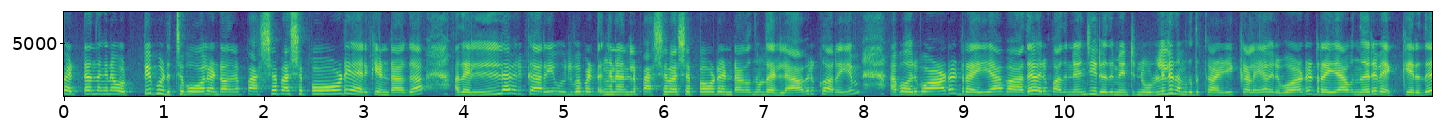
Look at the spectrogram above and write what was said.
പെട്ടെന്ന് ഇങ്ങനെ ഒട്ടി പിടിച്ച പോലെ ഉണ്ടാവും. നല്ല പശ പശപ്പോടെ ആയിരിക്കും ഉണ്ടാകുക അതെല്ലാവർക്കും അറിയും ഉലുവ പെട്ടെന്ന് ഇങ്ങനെ നല്ല പശ പശപ്പോടെ ഉണ്ടാകും എന്നുള്ളത് എല്ലാവർക്കും അറിയും. അപ്പോൾ ഒരുപാട് ഡ്രൈ ആവാതെ ഒരു പതിനഞ്ച് ഇരുപത് മിനിറ്റിനുള്ളിൽ നമുക്കിത് കഴുകിക്കളയാം ഒരുപാട് ഡ്രൈ ആവുന്നവരെ വെക്കരുത്.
